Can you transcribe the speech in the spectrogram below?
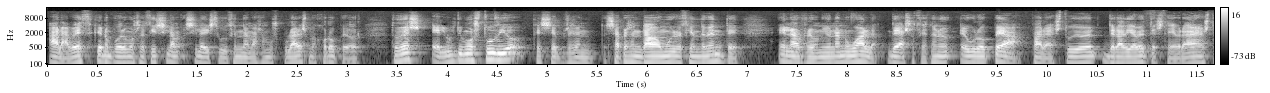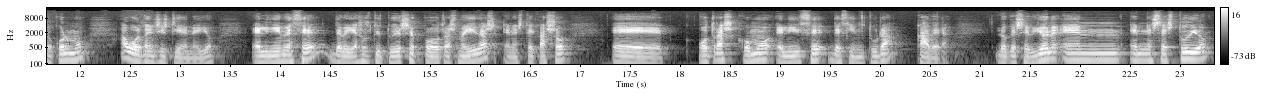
a la vez que no podemos decir si la, distribución de masa muscular es mejor o peor. Entonces, el último estudio que se, ha presentado muy recientemente en la reunión anual de la Asociación Europea para el Estudio de la Diabetes celebrada en Estocolmo ha vuelto a insistir en ello. El IMC debería sustituirse por otras medidas, en este caso eh, otras como el índice de cintura-cadera. Lo que se vio en, en este estudio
